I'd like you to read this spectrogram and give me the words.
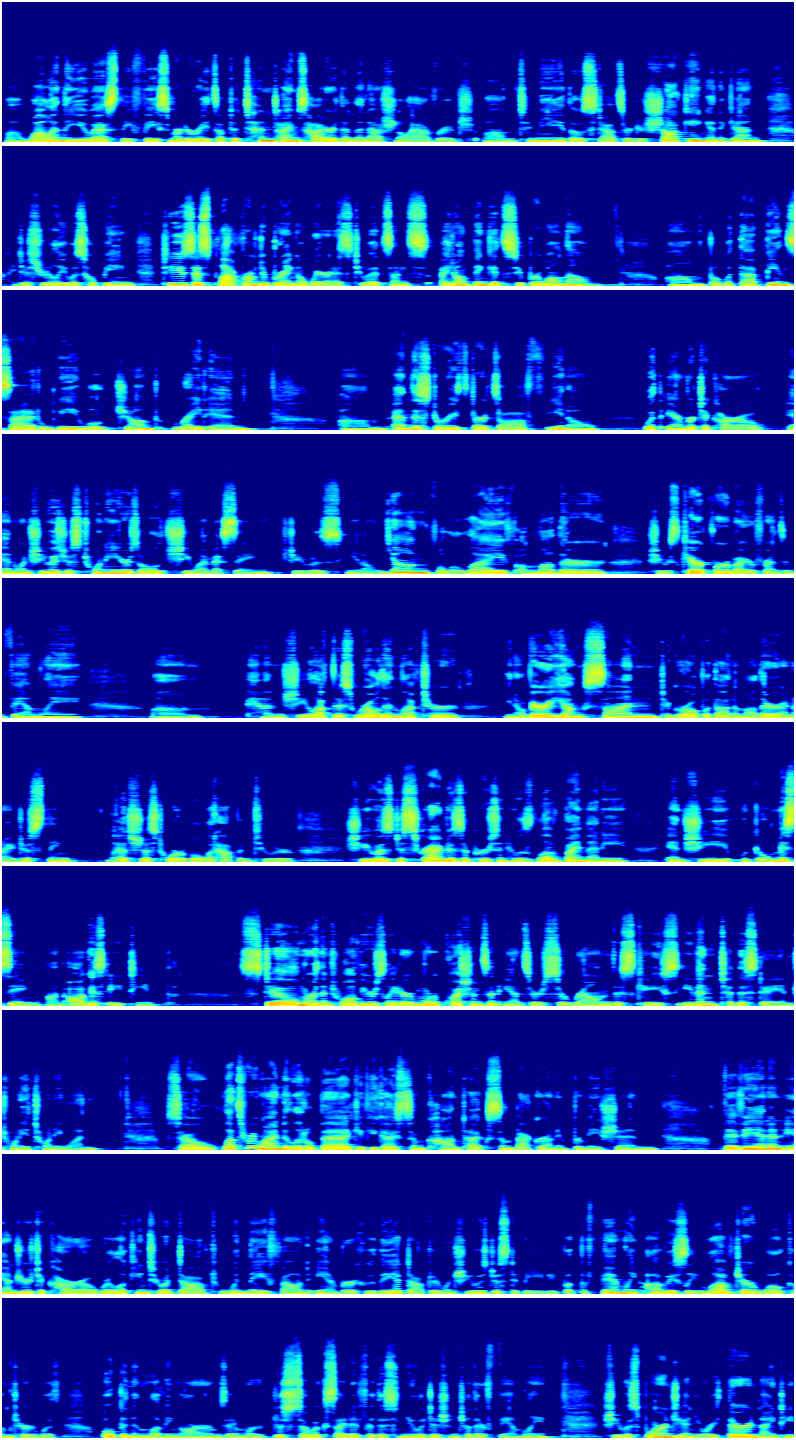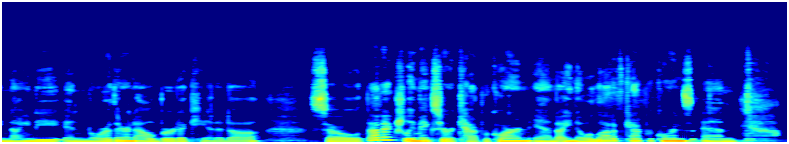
Um, while in the US, they face murder rates up to 10 times higher than the national average. Um, to me, those stats are just shocking. And again, I just really was hoping to use this platform to bring awareness to it since I don't think it's super well known. Um, but with that being said, we will jump right in. Um, and this story starts off, you know, with Amber Tuccaro. And when she was just 20 years old, she went missing. She was, you know, young, full of life, a mother. She was cared for by her friends and family. Um, and she left this world and left her, you know, very young son to grow up without a mother. And I just think it's just horrible what happened to her. She was described as a person who was loved by many, and she would go missing on August 18th. Still, more than 12 years later, more questions and answers surround this case, even to this day in 2021. So let's rewind a little bit, give you guys some context, some background information. Vivian and Andrew Tuccaro were looking to adopt when they found Amber, who they adopted when she was just a baby. But the family obviously loved her, welcomed her with open and loving arms, and were just so excited for this new addition to their family. She was born January 3rd, 1990, in northern Alberta, Canada. So that actually makes her a Capricorn, and I know a lot of Capricorns, and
